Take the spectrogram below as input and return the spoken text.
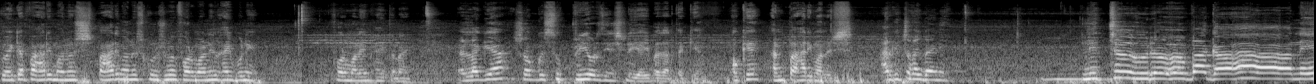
তো এটা পাহাড়ি মানুষ পাহাড়ি মানুষ কোনো সময় ফরমালিন খাইব নি, ফরমালিন খাইতো না। এর লাগিয়া সব কিছু প্রিয়র জিনিস লই আই বাজার থেকে। ওকে আমি পাহাড়ি মানুষ। আর কিছু খাইবাই নি। লিচুর বাগানে।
